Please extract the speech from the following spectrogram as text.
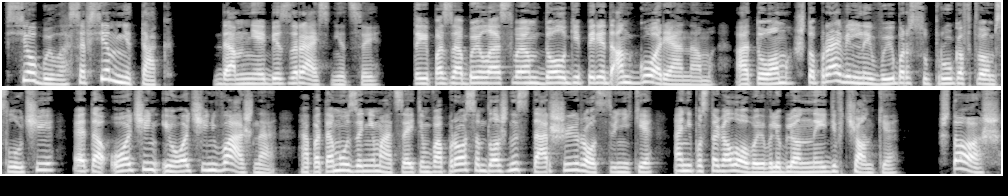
«Все было совсем не так». «Да мне без разницы. Ты позабыла о своем долге перед Ангорианом, о том, что правильный выбор супруга в твоем случае — это очень и очень важно, а потому заниматься этим вопросом должны старшие родственники, а не пустоголовые влюбленные девчонки. Что ж,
